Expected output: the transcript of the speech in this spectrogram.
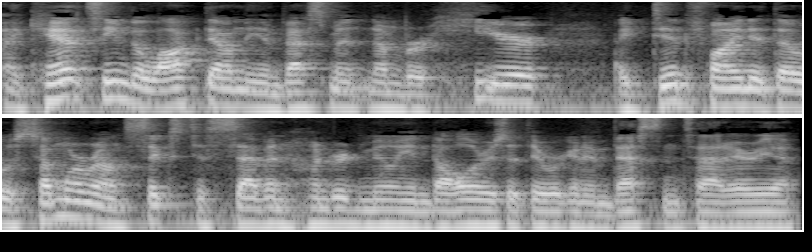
I can't seem to lock down the investment number here. I did find it though somewhere around six to seven hundred million dollars that they were going to invest into that area.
